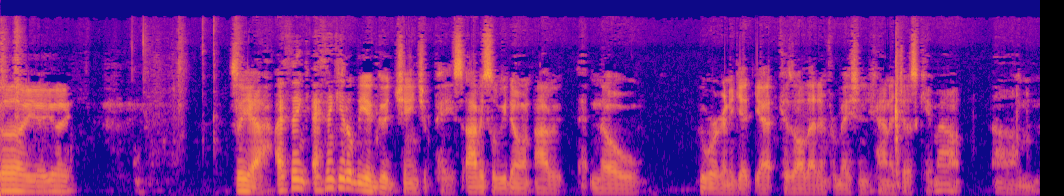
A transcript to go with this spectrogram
oh yeah, yeah. So yeah, I think I think it'll be a good change of pace. Obviously, we don't uh, know who we're going to get yet because all that information kind of just came out. Um,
